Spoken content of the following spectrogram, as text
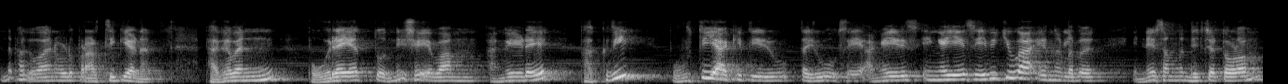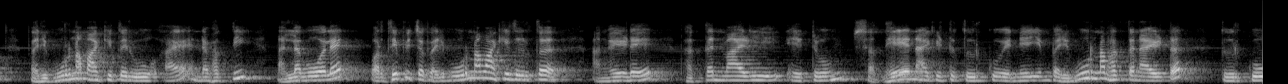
എന്ന് ഭഗവാനോട് പ്രാർത്ഥിക്കുകയാണ്. ഭഗവൻ പൂരയത്തൊന്നിഷേവം അങ്ങയുടെ ഭക്തി പൂർത്തിയാക്കി തീരൂ തരൂ സേ അങ്ങയെ ഇങ്ങയെ സേവിക്കുക എന്നുള്ളത് എന്നെ സംബന്ധിച്ചിടത്തോളം പരിപൂർണമാക്കി തരൂ. ആ എന്റെ ഭക്തി നല്ലപോലെ വർദ്ധിപ്പിച്ച് പരിപൂർണമാക്കി തീർത്ത് അങ്ങയുടെ ഭക്തന്മാരിൽ ഏറ്റവും ശ്രദ്ധേയനാക്കിയിട്ട് തീർക്കൂ. എന്നെയും പരിപൂർണ ഭക്തനായിട്ട് തീർക്കൂ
